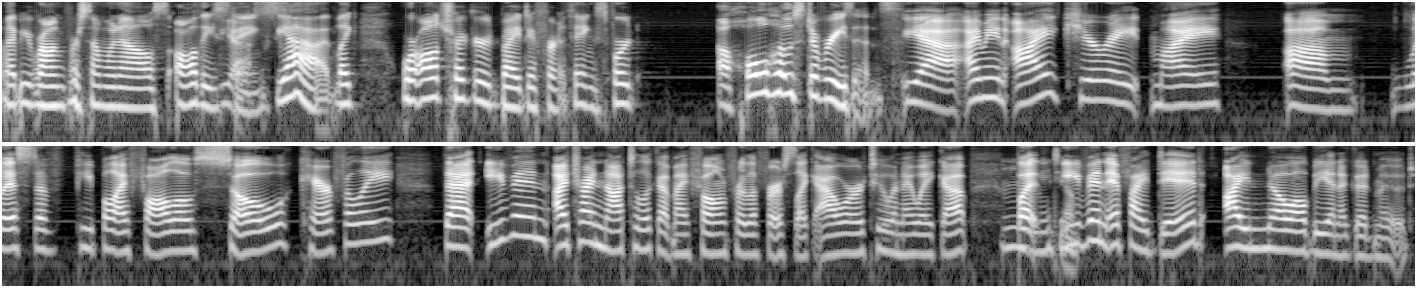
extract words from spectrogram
might be wrong for someone else. All these things. Yeah. Like we're all triggered by different things for a whole host of reasons. Yeah, I mean, I curate my um, list of people I follow so carefully that even I try not to look at my phone for the first like hour or two when I wake up. Mm, But even if I did, I know I'll be in a good mood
